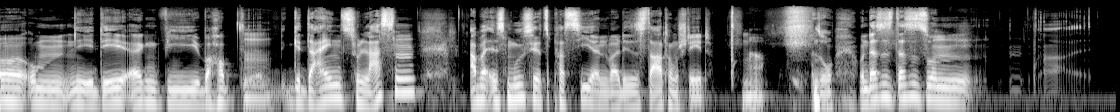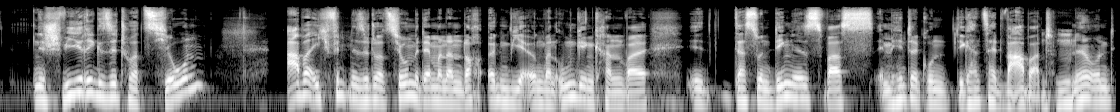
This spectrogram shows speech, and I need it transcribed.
um eine Idee irgendwie überhaupt mhm. gedeihen zu lassen. Aber es muss jetzt passieren, weil dieses Datum steht. Ja. So. Und das ist, das ist so ein, eine schwierige Situation aber ich finde eine Situation, mit der man dann doch irgendwie irgendwann umgehen kann, weil äh, das so ein Ding ist, was im Hintergrund die ganze Zeit wabert. Mhm. Ne? Und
